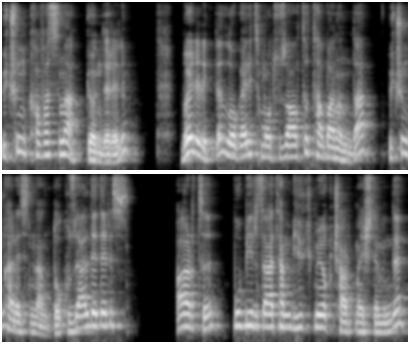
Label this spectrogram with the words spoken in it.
3'ün kafasına gönderelim. Böylelikle logaritma 36 tabanında 3'ün karesinden 9 elde ederiz. Artı bu bir zaten bir hükmü yok çarpma işleminde.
